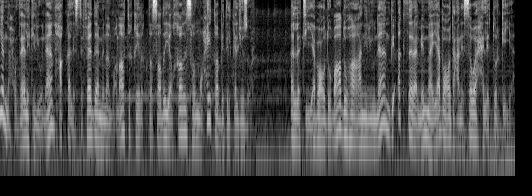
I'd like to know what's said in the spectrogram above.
يمنح ذلك اليونان حق الاستفادة من المناطق الاقتصادية الخالصة المحيطة بتلك الجزر التي يبعد بعضها عن اليونان بأكثر مما يبعد عن السواحل التركية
